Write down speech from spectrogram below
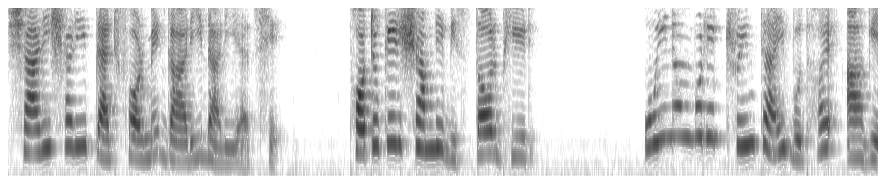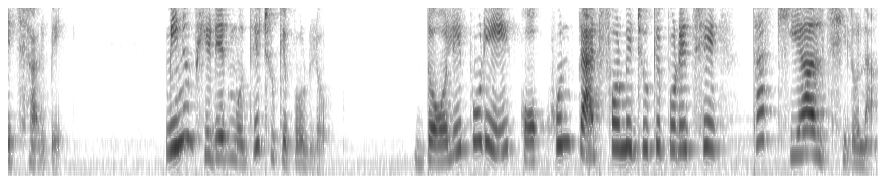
সারি সারি প্ল্যাটফর্মে গাড়ি দাঁড়িয়ে আছে। ফটকের সামনে বিস্তর ভিড়। ওই নম্বরের ট্রেনটাই বোধহয় আগে ছাড়বে। মিনু ভিড়ের মধ্যে ঢুকে পড়ল। দলে পড়ে কখন প্ল্যাটফর্মে ঢুকে পড়েছে তার খেয়াল ছিল না।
